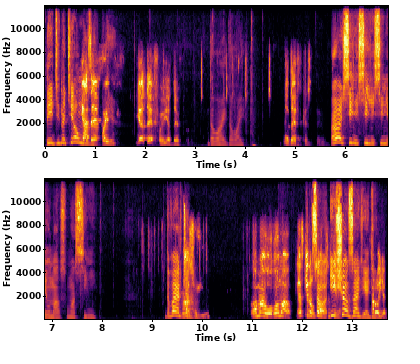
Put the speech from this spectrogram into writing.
Ты иди на те алмазы. а дефаю. я- Я дефаю, я дефаю. Давай, давай. На дефке стою. А, синий, синий, синий у нас. У нас синий. Давай, У нас Артем. Уже. Ломаю его, ломаю. Я скинул, Красава. И еще сзади один. Второй я.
